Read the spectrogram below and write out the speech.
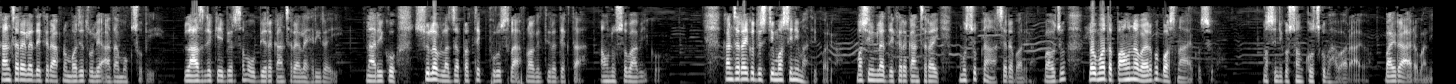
कान्छा राईलाई देखेर आफ्नो मजेत्रोले आधा मुख छोपी। लाजले केही बेरसम्म उभिएर कान्छा राईलाई हेरिरही। नारीको सुलभ लज्जा प्रत्येक पुरुषलाई आफ्नो अघिल्तिर देख्दा आउनु स्वाभाविक हो। कान्छा राईको दृष्टि मसिनीमाथि पर्यो। मसिनीलाई देखेर कान्छा राई मुसुक्क हाँसेर भन्यो भाउजू लौ म त पाहुना भएर पो बस्न आएको छु। मसिनीको सङ्कोचको भावहरू आयो। बाहिर आएर भने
